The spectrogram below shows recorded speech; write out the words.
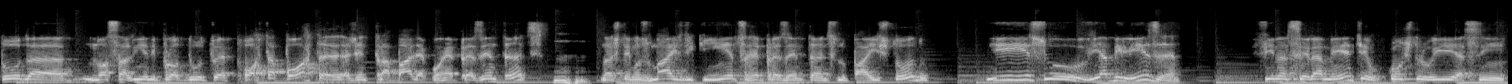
toda nossa linha de produto é porta a porta, a gente trabalha com representantes. Uhum. Nós temos mais de 500 representantes no país todo e isso viabiliza financeiramente. Eu construí assim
